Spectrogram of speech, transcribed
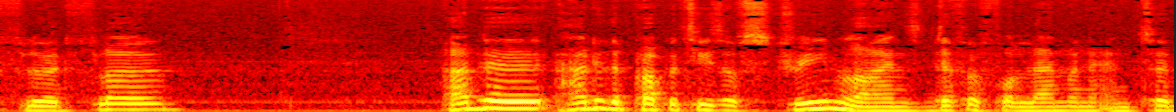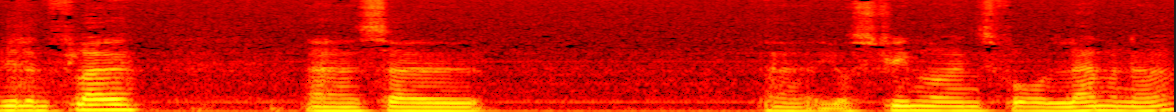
fluid flow. How do, how do the properties of streamlines differ for laminar and turbulent flow? Uh, so uh, your streamlines for laminar,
